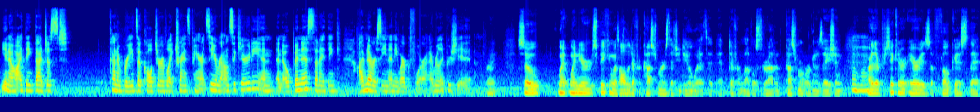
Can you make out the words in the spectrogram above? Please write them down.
you know, I think that just kind of breeds a culture of like transparency around security and, and openness that I think I've never seen anywhere before. I really appreciate it. Right. So when, when you're speaking with all the different customers that you deal with at, at different levels throughout a customer organization, are there particular areas of focus that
